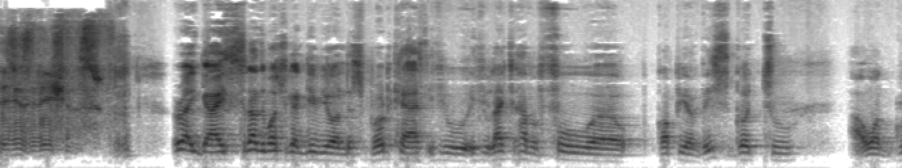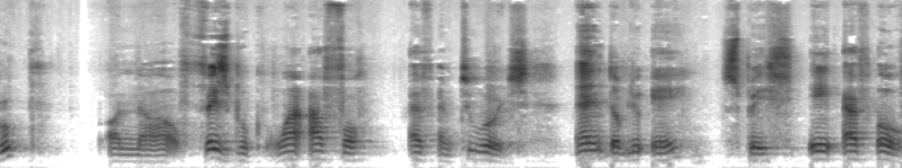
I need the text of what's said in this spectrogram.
legislations. Right, guys. So that's what we can give you on this broadcast. If you if you like to have a full uh, copy of this, go to our group on uh, Facebook. One four FM two words N W A space A F O.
